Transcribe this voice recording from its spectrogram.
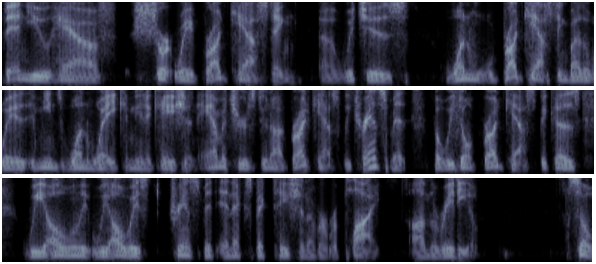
Then you have shortwave broadcasting, uh, which is one broadcasting by the way it means one way communication. Amateurs do not broadcast. We transmit but we don't broadcast because we only we always transmit in expectation of a reply on the radio. So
